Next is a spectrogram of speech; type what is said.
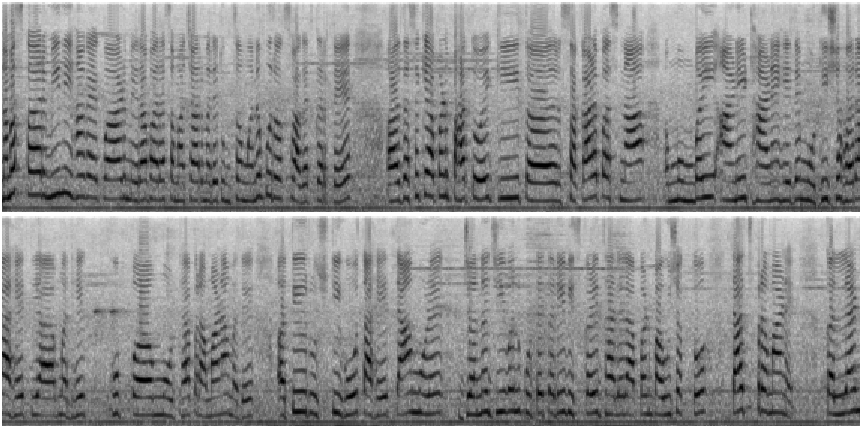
नमस्कार मी नेहा गायकवाड मेरा भारत समाचारमध्ये तुमचं मनपूर्वक स्वागत करते. जसं की आपण पाहतोय की तर सकाळपासून मुंबई आणि ठाणे हे जे मोठी शहरं आहेत यामध्ये खूप मोठ्या प्रमाणामध्ये अतिवृष्टी होत आहे. त्यामुळे जनजीवन कुठेतरी विस्कळीत झालेलं आपण पाहू शकतो. त्याचप्रमाणे कल्याण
